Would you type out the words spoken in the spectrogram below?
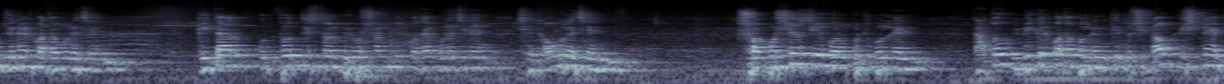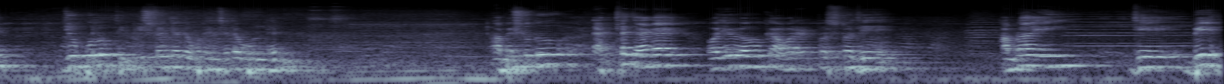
অর্জুনের কথা বলেছেন। গীতার উৎপত্তিস্থল বিবর্ষণকে কোথায় বলেছিলেন, সেটাও বলেছেন। সর্বশেষ যে গল্পটি বললেন, তাতেও বিবেকের কথা বললেন, কিন্তু সেটাও কৃষ্ণের যে উপলব্ধি, কৃষ্ণ যেটা বলেন, সেটা বললেন। আমি শুধু একটা জায়গায় অজয়বাবুকে আমার এক প্রশ্ন যে, আমরা এই যে বেদ,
